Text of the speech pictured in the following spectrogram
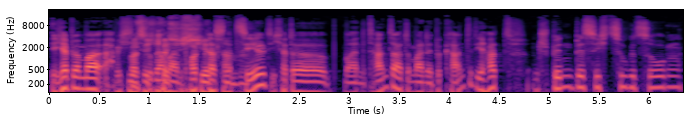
Ich habe ja mal, habe ich nicht sogar mal im Podcast habe. erzählt, ich hatte, meine Tante hatte meine Bekannte, die hat einen Spinnenbiss sich zugezogen.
